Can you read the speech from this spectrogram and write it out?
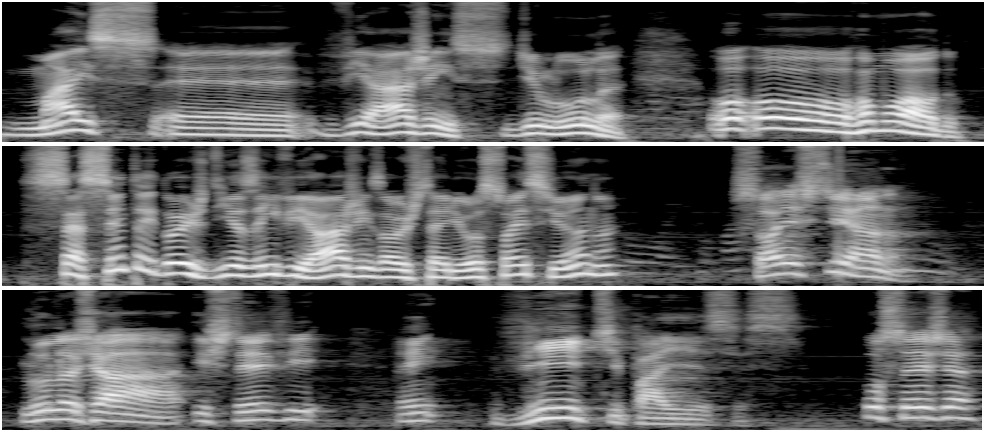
mais é, viagens de Lula. Ô, ô Romualdo, 62 dias em viagens ao exterior só esse ano, né? Só este ano. Lula já esteve em 20 países. Ou seja,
